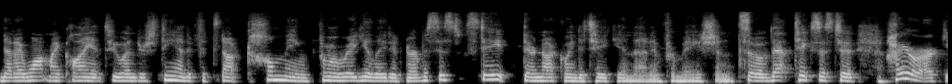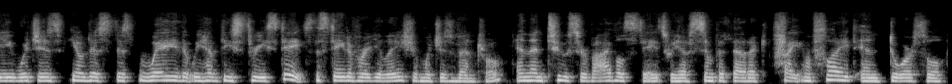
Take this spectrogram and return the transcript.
that I want my client to understand if it's not coming from a regulated nervous system state, they're not going to take in that information. So that takes us to hierarchy, which is, you know, this, this way that we have these three states, the state of regulation, which is ventral, and then two survival states. We have sympathetic fight and flight and dorsal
